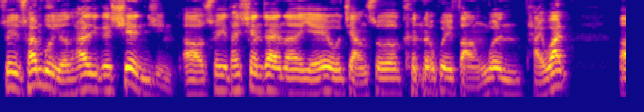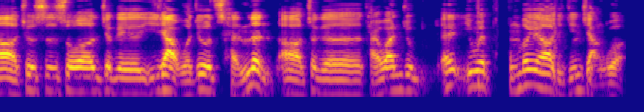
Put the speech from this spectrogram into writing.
所以川普有他一个陷阱啊，所以他现在呢也有讲说可能会访问台湾。啊，就是说这个一下我就承认啊，这个台湾就哎，因为蓬佩奥已经讲过，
